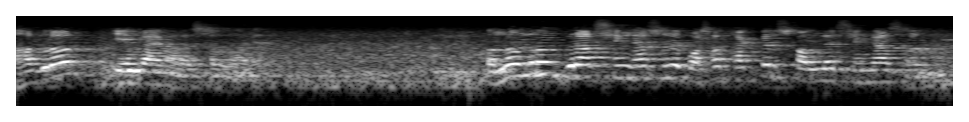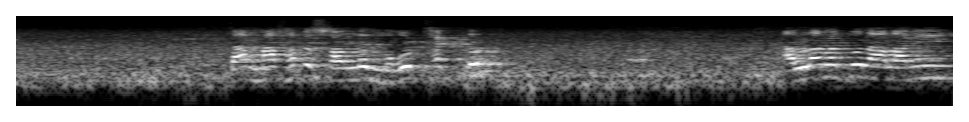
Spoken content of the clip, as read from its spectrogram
হজরত ইব্রাহিম আলাইসাল্লামের নমরুদ বিরাট সিংহাসনে বসা থাকতেন, স্বর্ণের সিংহাসন। তার মাথাতে স্বর্ণের মুকুট থাকতো। আল্লাহ রব্বুল আলমিন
